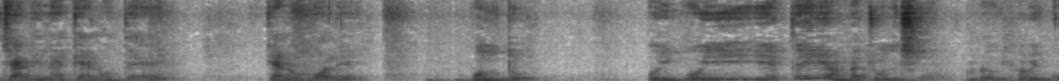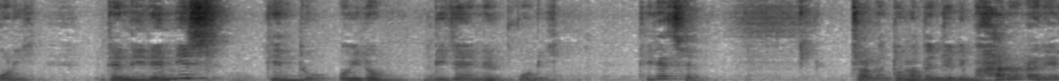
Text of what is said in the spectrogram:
জানি না কেন দেয়, কেন বলে, বলতো। ওই ওই ইয়েতেই আমরা চলছি, আমরা ওইভাবে করি। এটা নিরামিষ, কিন্তু ওই রকম ডিজাইনের করি। ঠিক আছে? চলো, তোমাদের যদি ভালো লাগে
